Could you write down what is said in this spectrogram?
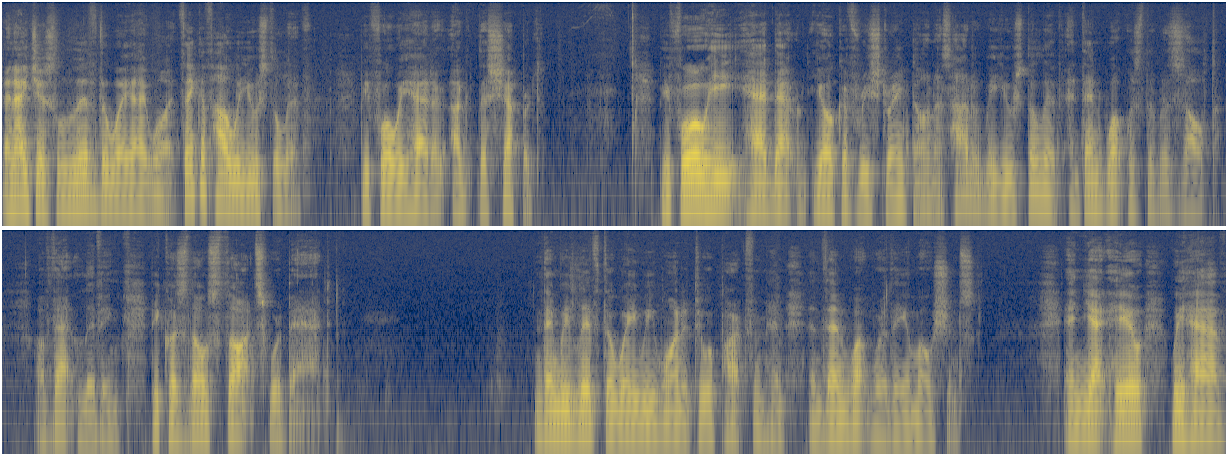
and I just live the way I want. Think of how we used to live before we had a, a, the shepherd. Before he had that yoke of restraint on us, how did we used to live? And then what was the result? Of that living because those thoughts were bad. And then we lived the way we wanted to apart from Him. And then what were the emotions? And yet here we have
